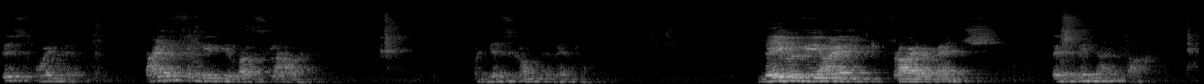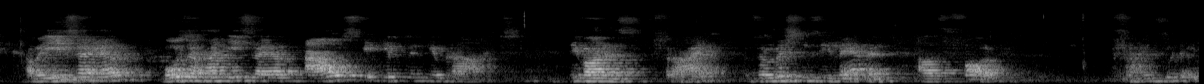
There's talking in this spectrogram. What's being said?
Bis heute. Deine Familie war Sklave. Und jetzt kommt der Rettung. Lebe wie ein freier Mensch. Das ist nicht einfach. Aber Israel, Mose hat Israel aus Ägypten gebracht. Die waren frei. So müssten sie lernen, als Volk frei zu leben.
